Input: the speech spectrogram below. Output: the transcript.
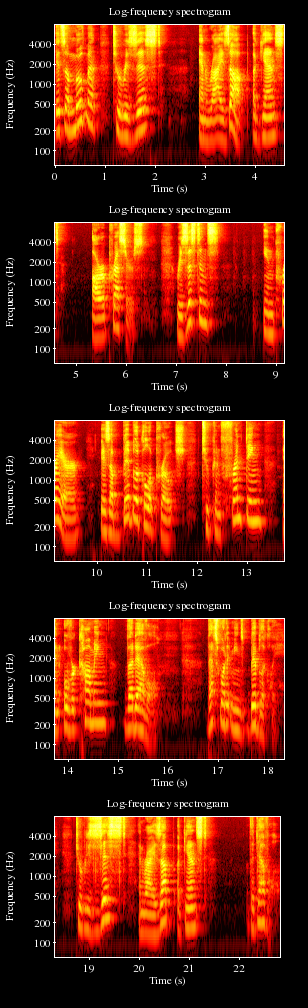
it's a movement to resist and rise up against our oppressors. Resistance in prayer is a biblical approach to confronting and overcoming the devil. That's what it means biblically to resist and rise up against the devil.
